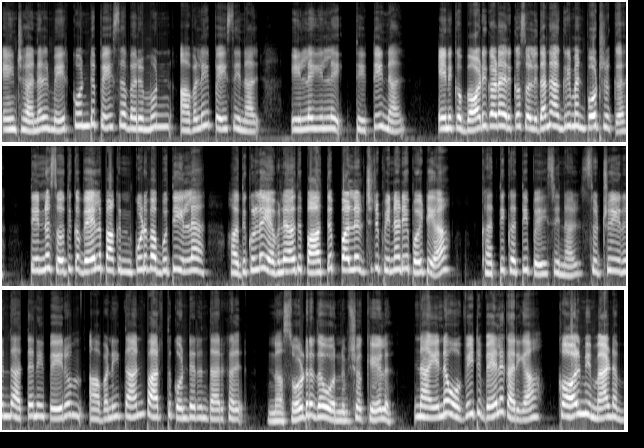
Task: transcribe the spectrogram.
என்று அனல் மேற்கொண்டு பேச வரும் முன் அவளே பேசினாள். இல்லை இல்லை திட்டினாள். எனக்கு பாடிகார்டா இருக்க சொல்லிதானே அக்ரிமெண்ட் போட்டிருக்கு. தின்ன சொத்துக்கு வேலை பார்க்கணும் கூடவா புத்தி இல்ல? அதுக்குள்ள எவளையாவது பார்த்து பல்லடிச்சிட்டு பின்னாடியே போயிட்டியா? கத்தி கத்தி பேசினாள் சுற்றியிருந்த அத்தனை பேரும் அவனைத்தான் பார்த்து கொண்டிருந்தார்கள். நான் சொல்றத ஒரு நிமிஷம் கேளு. நான் என்ன உன் வீட்டு வேலைக்காரியா? கால் மீ மேடம்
